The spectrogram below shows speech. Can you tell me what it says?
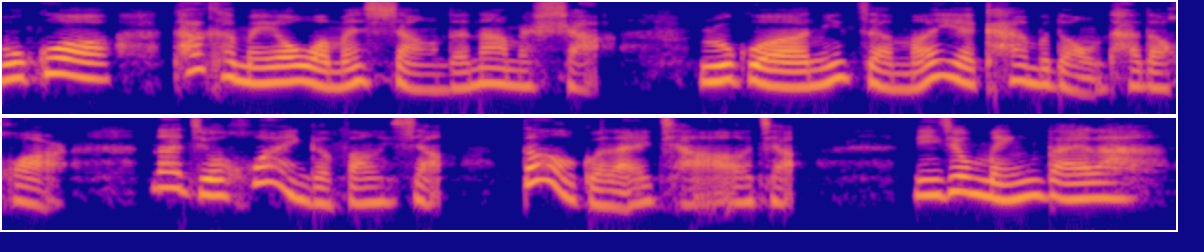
不过，他可没有我们想的那么傻。如果你怎么也看不懂他的画，那就换一个方向，倒过来瞧瞧。你就明白啦。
